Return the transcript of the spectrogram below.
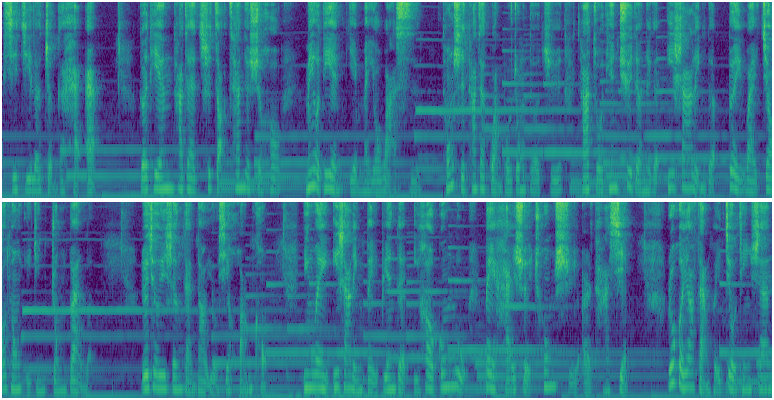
袭击了整个海岸。隔天，他在吃早餐的时候。没有电，也没有瓦斯。同时，他在广播中得知，他昨天去的那个伊莎林的对外交通已经中断了。瑞秋医生感到有些惶恐，因为伊莎林北边的一号公路被海水冲蚀而塌陷。如果要返回旧金山，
